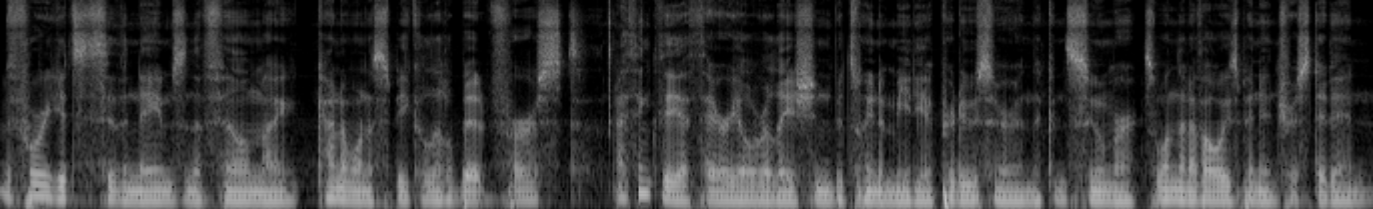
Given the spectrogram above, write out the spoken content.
Before we get to the names in the film, I kind of want to speak a little bit first. I think the ethereal relation between a media producer and the consumer is one that I've always been interested in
